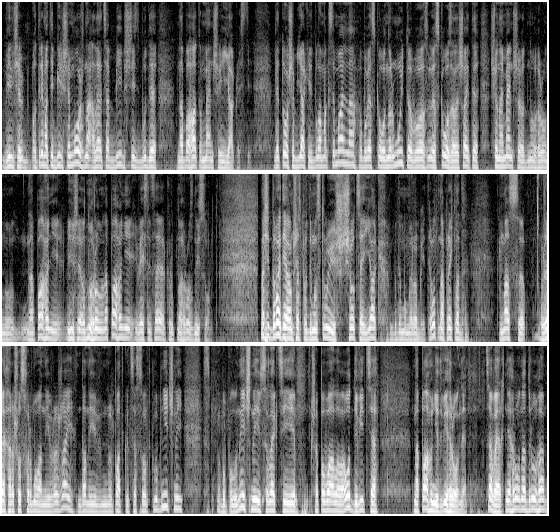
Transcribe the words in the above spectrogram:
Більше, отримати більше можна, але ця більшість буде набагато меншої якості. Для того, щоб якість була максимальна, обов'язково нормуйте, обов'язково залишайте щонайменше одну грону на пагоні, інше одну грону на пагоні, якщо це крупногрозний сорт. Значить, давайте я вам зараз продемонструю, що це і як будемо ми робити. От, наприклад, у нас е, вже хорошо сформований врожай. В даному випадку це сорт клубнічний або полуничний в селекції Шаповалова. От дивіться, на пагоні дві грони. Це верхня грона, друга.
